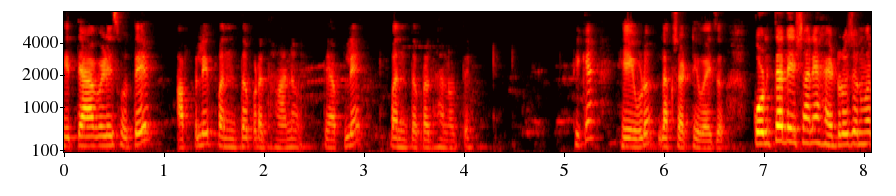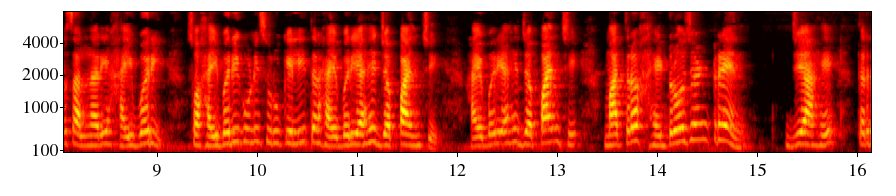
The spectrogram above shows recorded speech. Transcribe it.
हे त्यावेळेस होते आपले पंतप्रधान. ते आपले पंतप्रधान होते. ठीक आहे? हे एवढं लक्षात ठेवायचं. कोणत्या देशाने हायड्रोजनवर चालणारी हायबरी? सो हायबरी कोणी सुरू केली? तर हायबरी आहे जपानची. हायबरी आहे जपानची. मात्र हायड्रोजन ट्रेन जी आहे तर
